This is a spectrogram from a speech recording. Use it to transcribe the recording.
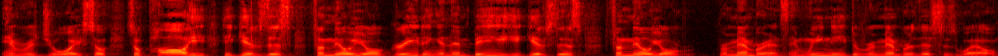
and rejoice. So, so Paul, he, he gives this familial greeting, and then B, he gives this familial remembrance, and we need to remember this as well.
